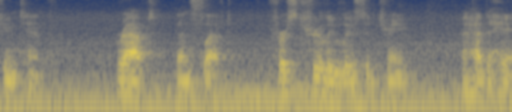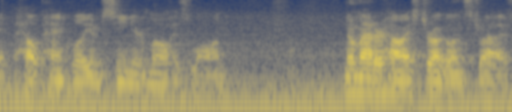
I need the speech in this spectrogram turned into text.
June 10th. Wrapped, then slept. First truly lucid dream. I had to ha- help Hank Williams Sr. mow his lawn. No matter how I struggle and strive,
